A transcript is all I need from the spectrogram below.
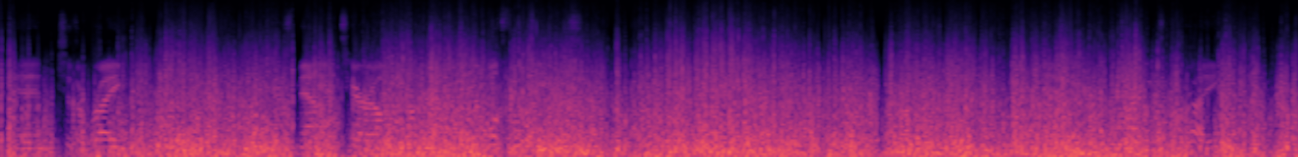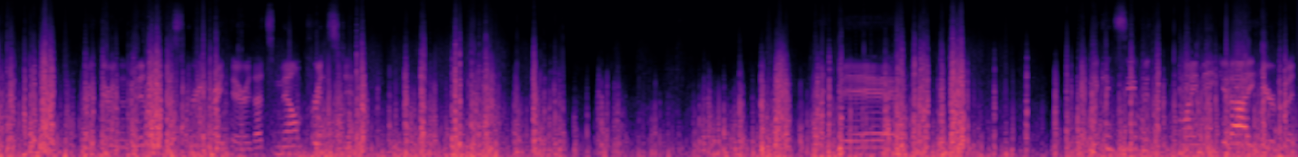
And then to the right is Mount Antero. They're both 14s. And to the right right there in the middle of the screen right there that's mount princeton and then i can see with my naked eye here but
